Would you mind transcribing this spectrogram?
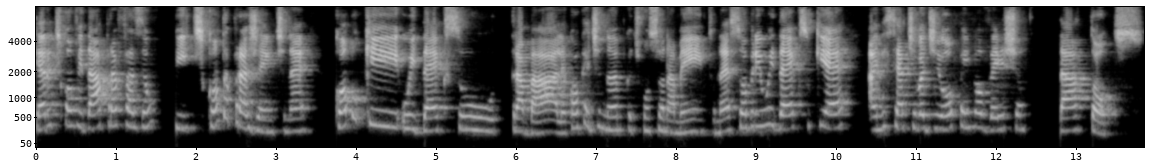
Quero te convidar para fazer um pitch. Conta para gente, né? Como que o IDEXO trabalha, qual que é a dinâmica de funcionamento, né? Sobre o IDEXO, que é a iniciativa de Open Innovation da TOTOS.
